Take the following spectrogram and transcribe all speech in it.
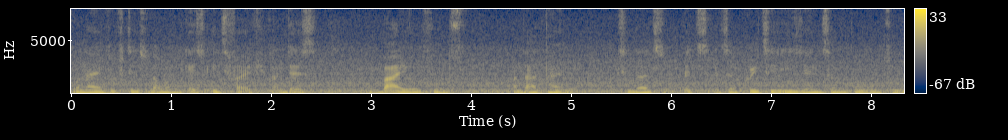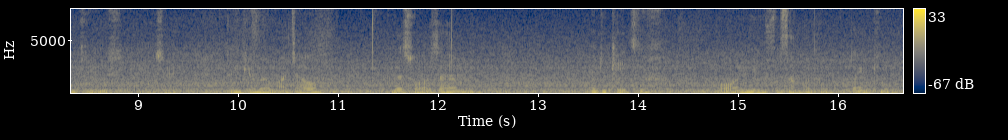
for 9:15 so that when it gets to 85 you can just buy your fruits at that time see that it's it's a pretty easy and simple tool to use. So thank you very much. I hope this was um educative or new for some people. Thank you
